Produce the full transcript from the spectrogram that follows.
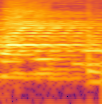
bay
